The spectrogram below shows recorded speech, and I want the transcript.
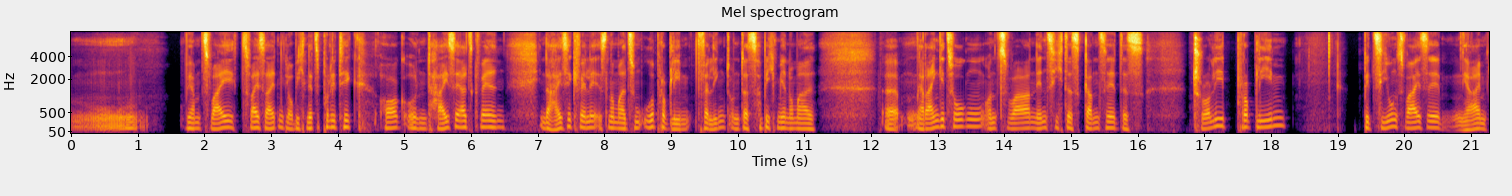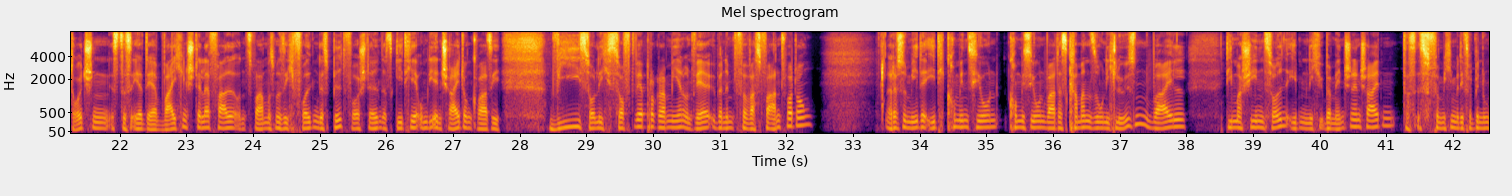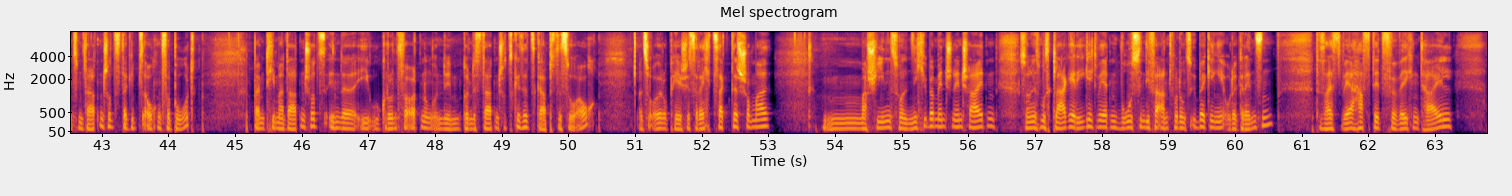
wir haben zwei, zwei Seiten, glaube ich, Netzpolitik.org und Heise als Quellen. In der Heise-Quelle ist nochmal zum Urproblem verlinkt und das habe ich mir nochmal äh, reingezogen. Und zwar nennt sich das Ganze das Trolley-Problem beziehungsweise, ja, im Deutschen ist das eher der Weichenstellerfall. Und zwar muss man sich folgendes Bild vorstellen. Das geht hier um die Entscheidung quasi, wie soll ich Software programmieren und wer übernimmt für was Verantwortung. Resümee der Ethikkommission Kommission war, das kann man so nicht lösen, weil die Maschinen sollen eben nicht über Menschen entscheiden. Das ist für mich immer die Verbindung zum Datenschutz. Da gibt es auch ein Verbot beim Thema Datenschutz in der EU-Grundverordnung und im Bundesdatenschutzgesetz gab es das so auch. Also europäisches Recht sagt das schon mal. Maschinen sollen nicht über Menschen entscheiden, sondern es muss klar geregelt werden, wo sind die Verantwortungsübergänge oder Grenzen. Das heißt, wer haftet für welchen Teil.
